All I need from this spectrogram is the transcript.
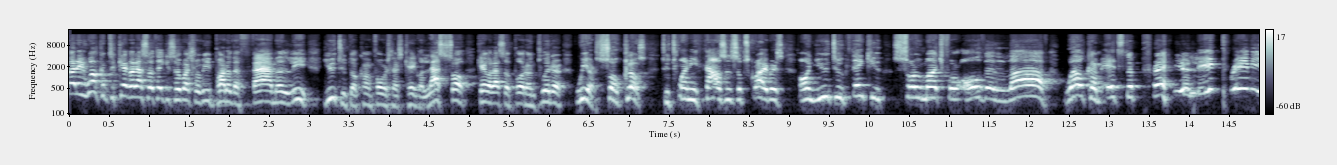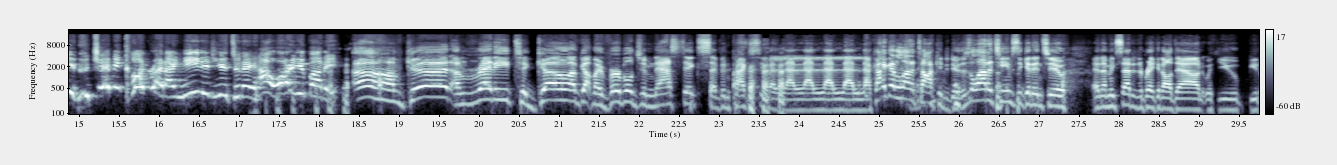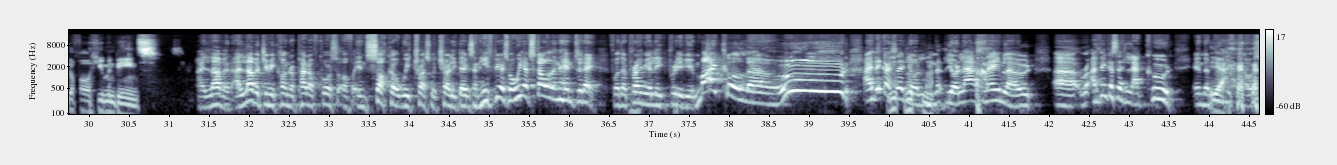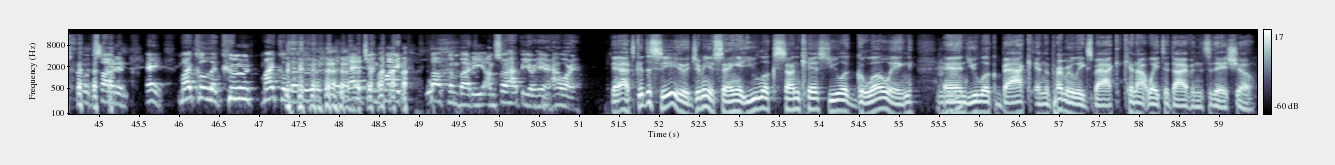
everybody. Welcome to Que Golazo. Thank you so much for being part of the family. YouTube.com forward slash Que Golazo. Que Golazo Pod on Twitter. We are so close to 20,000 subscribers on YouTube. Thank you so much for all the love. Welcome. It's the Premier League preview. Jimmy Conrad, I needed you today. How are you, buddy? oh, I'm good. I'm ready to go. I've got my verbal gymnastics. I've been practicing my la la la la la. I got a lot of talking to do. There's a lot of teams to get into and I'm excited to break it all down with you, beautiful human beings. I love it. I love it, Jimmy Conrad, part of course of In Soccer We Trust with Charlie Davies and Heath Pearce. But we have stolen him today for the Premier League preview. Michael Lahoud. I think I said your your last name, Lahoud. Uh, I think I said Lacoud in the yeah. preview. I was so excited. hey, Michael Lacoud, Michael Lahoud, the legend, Mike. Welcome, buddy. I'm so happy you're here. How are you? Yeah, it's good to see you. Jimmy is saying it. You look sun kissed, you look glowing, mm-hmm. and you look back, and the Premier League's back. Cannot wait to dive into today's show.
